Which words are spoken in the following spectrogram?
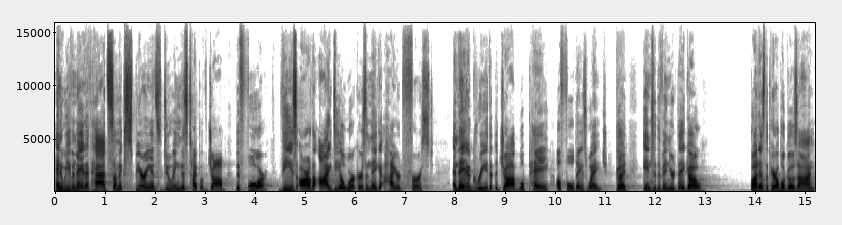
and who even may have had some experience doing this type of job before. These are the ideal workers, and they get hired first, and they agree that the job will pay a full day's wage. Good. Into the vineyard they go. But as the parable goes on,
